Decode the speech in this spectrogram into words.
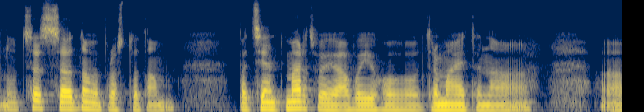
ну, це все одно ви просто там пацієнт мертвий, а ви його тримаєте на, е,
